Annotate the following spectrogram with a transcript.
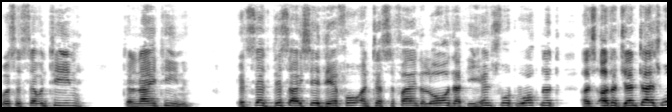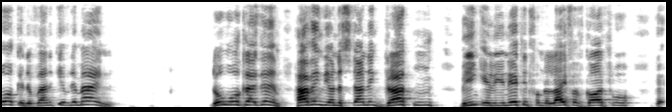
verses 17 till 19, it says, This I say, therefore, and testify in the Lord that ye henceforth walk not as other Gentiles walk in the vanity of their mind. Don't walk like them, having the understanding darkened, being alienated from the life of God through the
